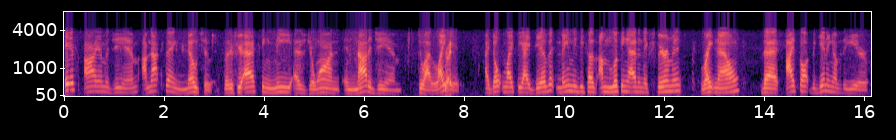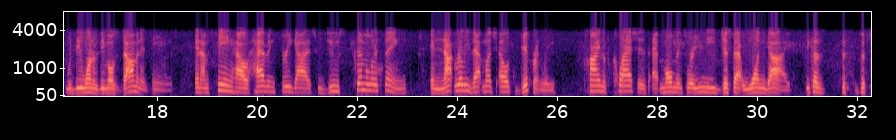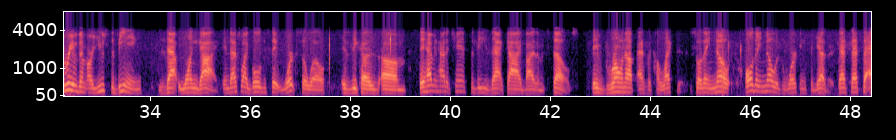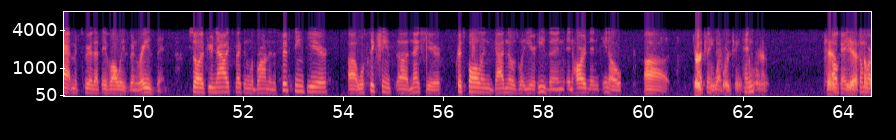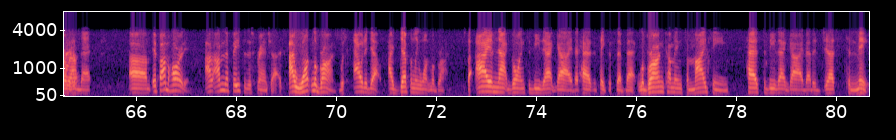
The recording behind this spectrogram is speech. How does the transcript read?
if I am a GM, I'm not saying no to it. But if you're asking me as Jawan and not a GM, do I like Right. it? I don't like the idea of it, mainly because I'm looking at an experiment right now that I thought beginning of the year would be one of the most dominant teams. And I'm seeing how having three guys who do similar things and not really that much else differently kind of clashes at moments where you need just that one guy. Because the the three of them are used to being that one guy. And that's why Golden State works so well is because um they haven't had a chance to be that guy by themselves. They've grown up as a collective. So they know all they know is working together. That's that's the atmosphere that they've always been raised in. So if you're now expecting LeBron in his 15th year, uh, well 16th uh, next year, Chris Paul in God knows what year he's in, and Harden, in, you know, uh, I think what 14, 10th? somewhere. 10, Okay, yeah, somewhere somewhere around that. Um, if I'm Harden, I'm, I'm the face of this franchise. I want LeBron without a doubt. I definitely want LeBron, but I am not going to be that guy that has to take the step back. LeBron coming to my team has to be that guy that adjusts to me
